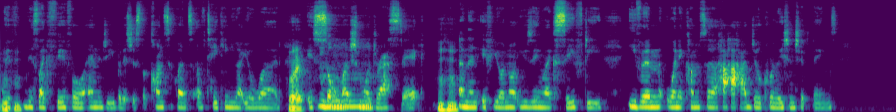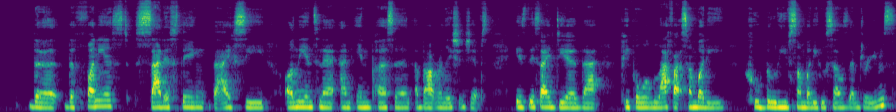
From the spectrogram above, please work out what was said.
with Mhm. this like fearful energy? But it's just the consequence of taking you at your word Right. is so much Mhm. more drastic. Mm-hmm. And then if you're not using like safety, even when it comes to ha ha ha joke relationship things, the the funniest, saddest thing that I see on the internet and in person about relationships is this idea that people will laugh at somebody who believes somebody who sells them dreams.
